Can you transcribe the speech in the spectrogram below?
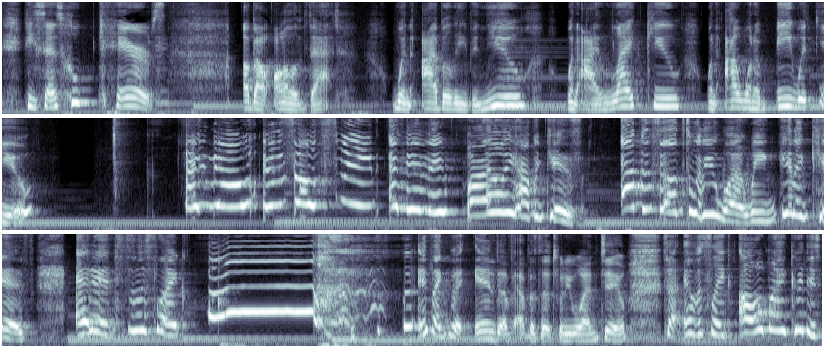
He says, Who cares about all of that? When I believe in you, when I like you, when I want to be with you. I know, it's so sweet. And then they finally have a kiss. Episode 21, we get a kiss. And it's just like, oh! it's like the end of episode 21, too. So it was like, oh my goodness.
